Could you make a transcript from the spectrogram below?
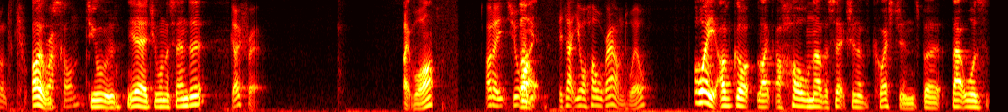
You want to c- Oils. crack oh, on? Do you? Yeah. Do you want to send it? Go for it. Wait, what? Oh no, it's your, Right. is that your whole round, Will? Oh wait, I've got like a whole nother section of questions, but that was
